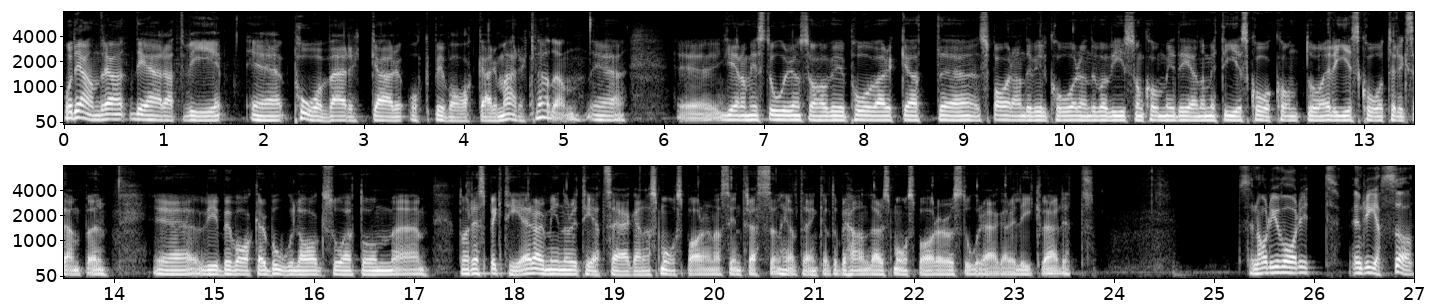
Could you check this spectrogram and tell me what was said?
Och det andra det är att vi eh, påverkar och bevakar marknaden. Eh, Eh, genom historien så har vi påverkat eh, sparandevillkoren. Det var vi som kom med idén om ett ISK-konto eller ISK till exempel. Eh, vi bevakar bolag så att de, eh, de respekterar minoritetsägarna, småspararnas intressen helt enkelt och behandlar småsparare och storägare likvärdigt. Sen har det ju varit en resa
